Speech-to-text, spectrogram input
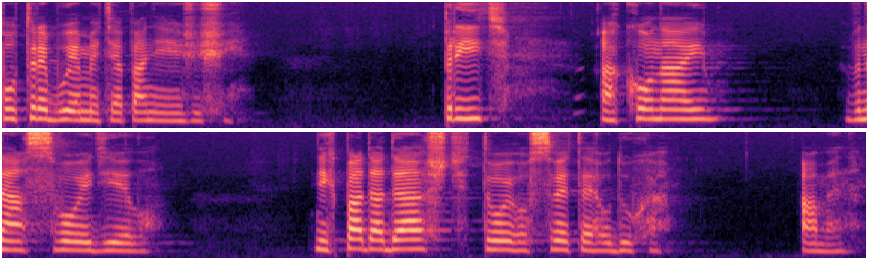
potrebujeme ťa, Pane Ježiši. Príď a konaj v nás svoje dielo. Nech pada dážď Tvojho Svetého Ducha. Amen.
